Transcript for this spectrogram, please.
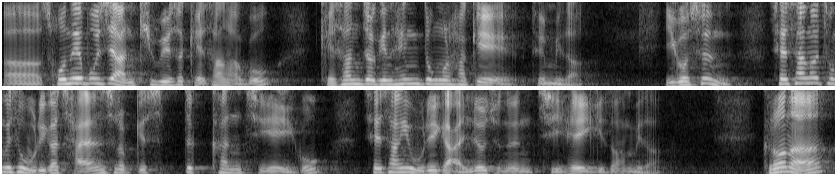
어, 손해 보지 않기 위해서 계산하고 계산적인 행동을 하게 됩니다. 이것은 세상을 통해서 우리가 자연스럽게 습득한 지혜이고 세상이 우리에게 알려주는 지혜이기도 합니다. 그러나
